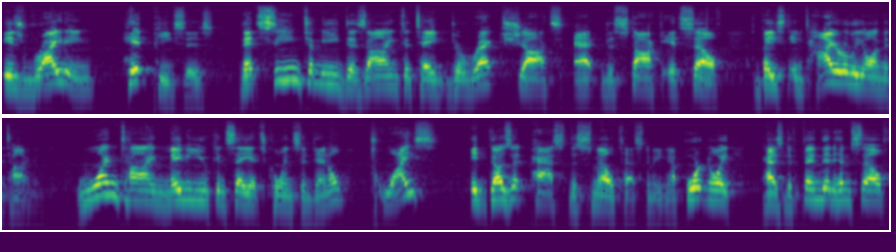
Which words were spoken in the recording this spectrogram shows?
is writing hit pieces that seem to me designed to take direct shots at the stock itself based entirely on the timing. One time, maybe you can say it's coincidental. Twice, it doesn't pass the smell test to me. Now, Portnoy has defended himself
